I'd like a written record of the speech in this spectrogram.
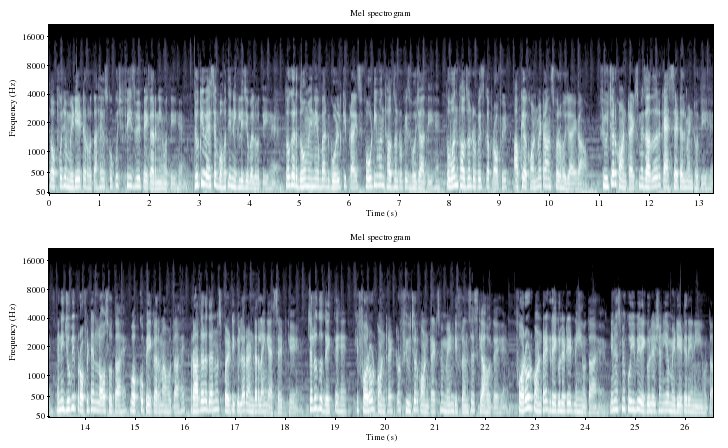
तो आपको जो मीडिएटर होता है, उसको कुछ फ़ीस भी पे करनी होती है, जो कि वैसे बहुत ही निग्लिजिबल होती है। तो अगर दो महीने बाद गोल्ड की price forty one thousand rupees हो जाती है तो वन थाउज़ेंड रुपीज़ का प्रॉफिट आपके अकाउंट में ट्रांसफ़र हो जाएगा। फ्यूचर कॉन्ट्रैक्ट्स में ज़्यादातर कैश सेटलमेंट होती है, यानी जो भी प्रॉफिट एंड लॉस होता है, वो आपको पे करना होता है रादर देन उस पर्टिकुलर अंडरलाइंग एसेट के। चलो तो देखते हैं कि फॉरवर्ड कॉन्ट्रैक्ट और फ्यूचर कॉन्ट्रैक्ट्स में मेन डिफरेंसेस क्या होते हैं। फॉरवर्ड कॉन्ट्रैक्ट रेगुलेटेड नहीं होता है। यानी उसमें कोई भी रेगुलेशन या मीडिएटरी नहीं होता।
